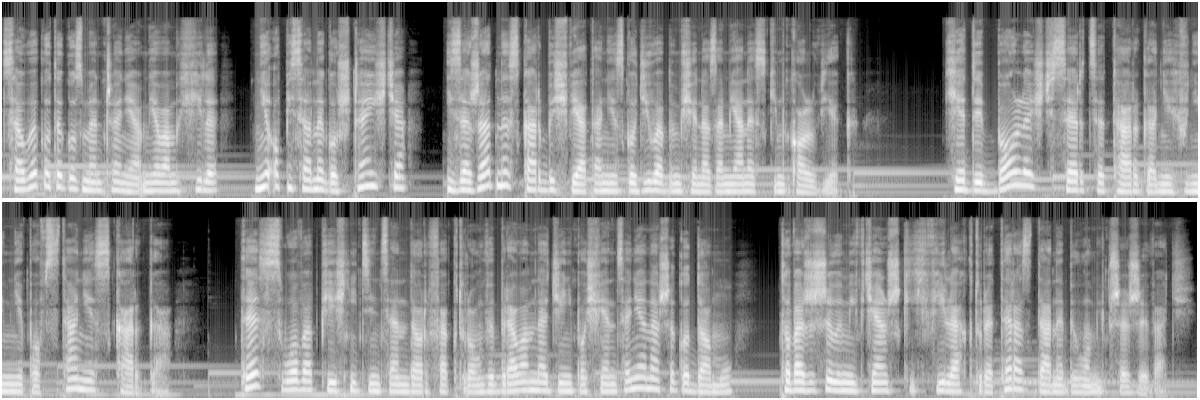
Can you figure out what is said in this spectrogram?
całego tego zmęczenia, miałam chwilę nieopisanego szczęścia i za żadne skarby świata nie zgodziłabym się na zamianę z kimkolwiek. Kiedy boleść serce targa, niech w nim nie powstanie skarga. Te słowa pieśni Zinzendorfa, którą wybrałam na dzień poświęcenia naszego domu, towarzyszyły mi w ciężkich chwilach, które teraz dane było mi przeżywać.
